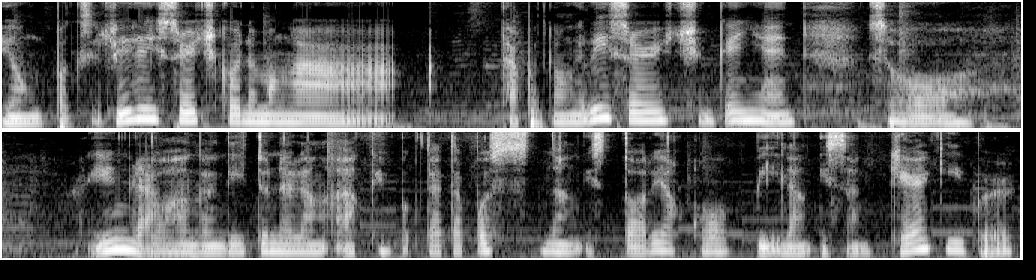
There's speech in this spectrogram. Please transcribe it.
yung pag-research ko ng mga dapat kong research, yung ganyan. So, yun lang. So, hanggang dito na lang aking pagtatapos ng istorya ko bilang isang caregiver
